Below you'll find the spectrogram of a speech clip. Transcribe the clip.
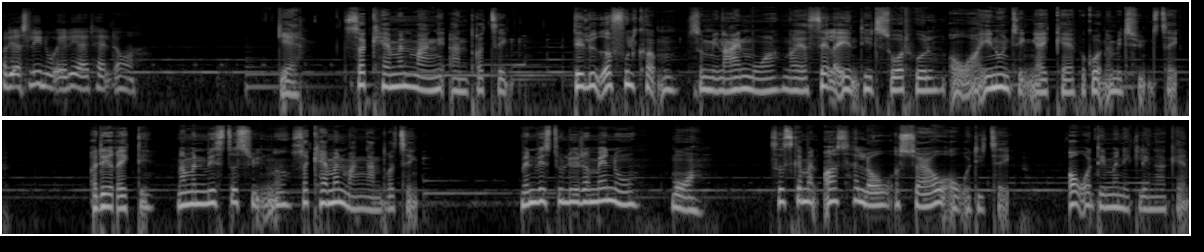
Og det er altså lige nu, Ellie er et halvt år. Ja, så kan man mange andre ting. Det lyder fuldkommen som min egen mor, når jeg selv er endt i et sort hul over endnu en ting, jeg ikke kan på grund af mit synstab. Og det er rigtigt. Når man mister synet, så kan man mange andre ting. Men hvis du lytter med nu, mor, så skal man også have lov at sørge over dit tab. Over det, man ikke længere kan.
